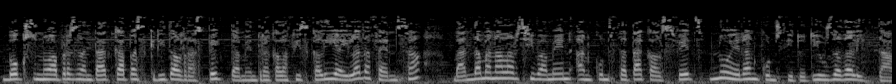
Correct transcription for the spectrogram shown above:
Vox no ha presentat cap escrit al respecte, mentre que la Fiscalia i la Defensa van demanar l'arxivament en constatar que els fets no eren constitutius de delicte.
